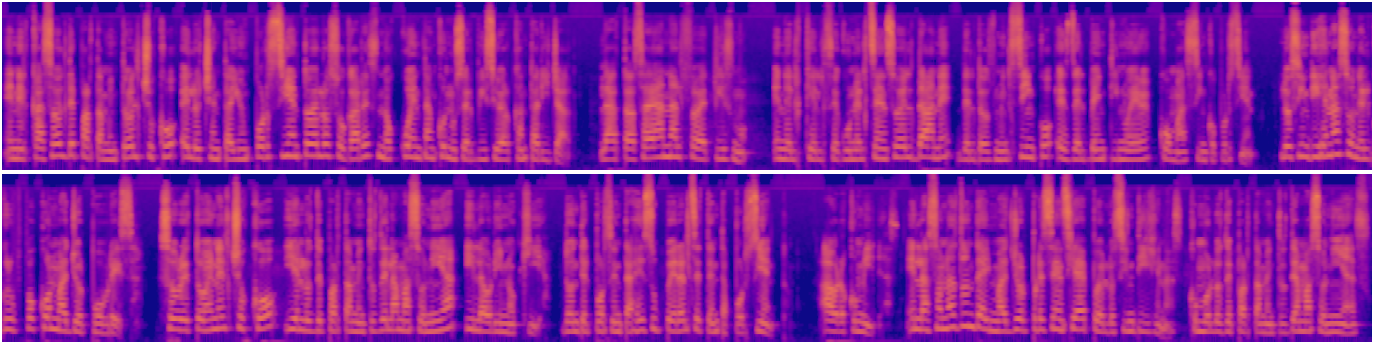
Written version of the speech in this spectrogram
En el caso del departamento del Chocó, el 81% de los hogares no cuentan con un servicio de alcantarillado. La tasa de analfabetismo en el que según el censo del DANE del 2005 es del 29,5%. Los indígenas son el grupo con mayor pobreza, sobre todo en el Chocó y en los departamentos de la Amazonía y la Orinoquía, donde el porcentaje supera el 70% abro comillas, en las zonas donde hay mayor presencia de pueblos indígenas, como los departamentos de Amazonías,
